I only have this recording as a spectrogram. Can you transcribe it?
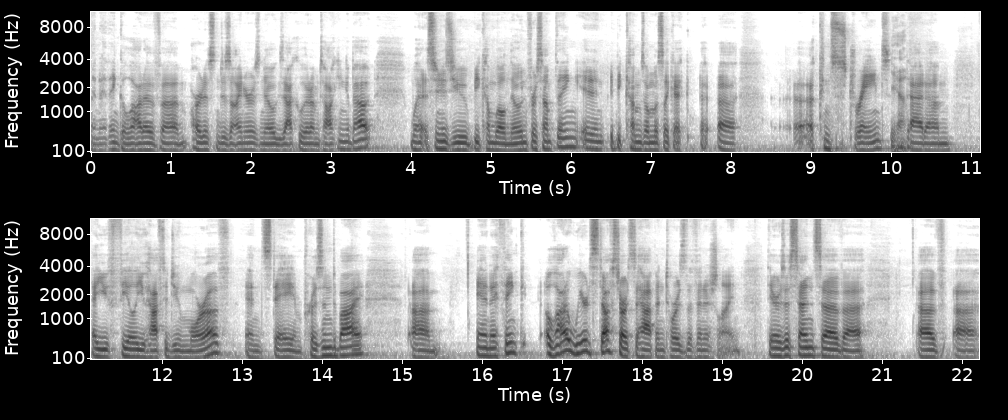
And I think a lot of um, artists and designers know exactly what I'm talking about. When, as soon as you become well known for something, it, it becomes almost like a, a, a constraint Yeah. that, um, that you feel you have to do more of and stay imprisoned by. Um, and I think a lot of weird stuff starts to happen towards the finish line. There's a sense of, uh, of uh,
